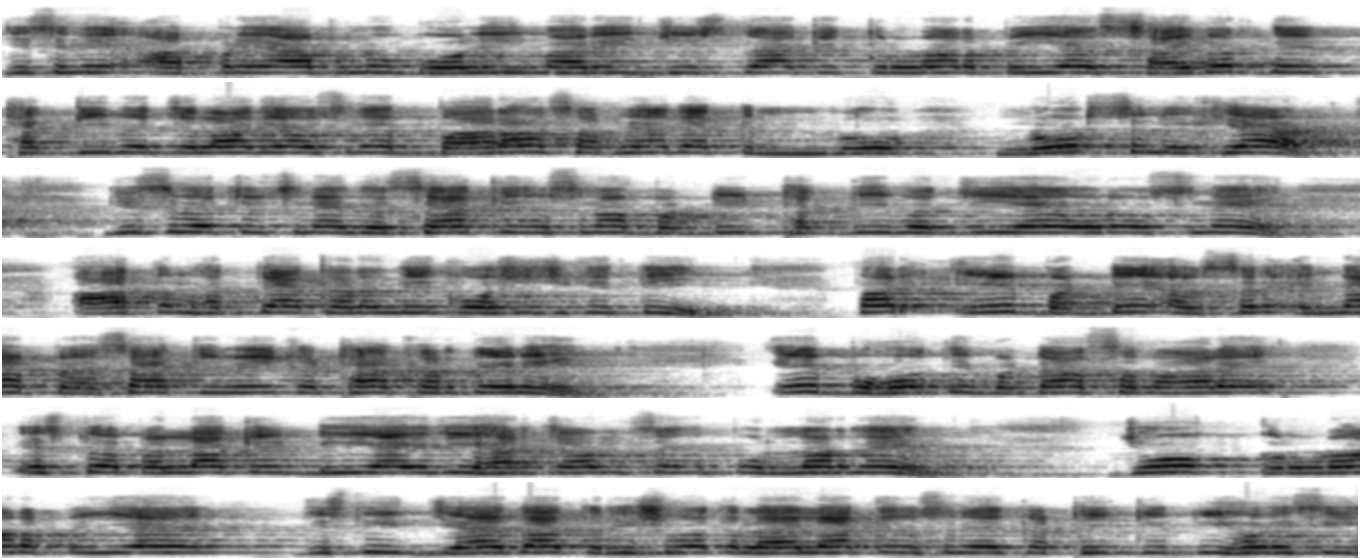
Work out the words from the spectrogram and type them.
ਜਿਸ ਨੇ ਆਪਣੇ ਆਪ ਨੂੰ ਗੋਲੀ ਮਾਰੀ ਜਿਸ ਦਾ ਕਿ ਕਰੋੜਾਂ ਰੁਪਈਆ ਸਾਈਬਰ ਦੇ ਠੱਗੀ ਵਿੱਚ ਚਲਾ ਗਿਆ, ਉਸਨੇ 12 ਸਫ਼ਿਆਂ ਦਾ ਇੱਕ ਨੋ- ਨੋਟਸ ਲਿਖਿਆ, ਜਿਸ ਵਿੱਚ ਉਸਨੇ ਦੱਸਿਆ ਕਿ ਉਸ ਨਾਲ ਵੱਡੀ ਠੱਗੀ ਵੱਜੀ ਹੈ ਔਰ ਉਸਨੇ ਆਤਮ ਹੱਤਿਆ ਕਰਨ ਦੀ ਕੋਸ਼ਿਸ਼ ਕੀਤੀ। ਪਰ ਇਹ ਵੱਡੇ ਅਫਸਰ ਇੰਨਾ ਪੈਸਾ ਕਿਵੇਂ ਇਕੱਠਾ ਕਰਦੇ ਨੇ? ਇਹ ਬਹੁਤ ਹੀ ਵੱਡਾ ਸਵਾਲ ਹੈ। ਇਸ ਤੋਂ ਪਹਿਲਾਂ ਕਿ ਡੀਆਈਜੀ ਹਰਚੰਦ ਸਿੰਘ ਭੁੱਲਰ ਨੇ ਜੋ ਕਰੋੜਾਂ ਰੁਪਏ ਜਿਸ ਦੀ ਜਾਇਦਾਦ ਰਿਸ਼ਵਤ ਲੈ ਲੈ ਕੇ ਉਸਨੇ ਇਕੱਠੀ ਕੀਤੀ ਹੋਈ ਸੀ,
